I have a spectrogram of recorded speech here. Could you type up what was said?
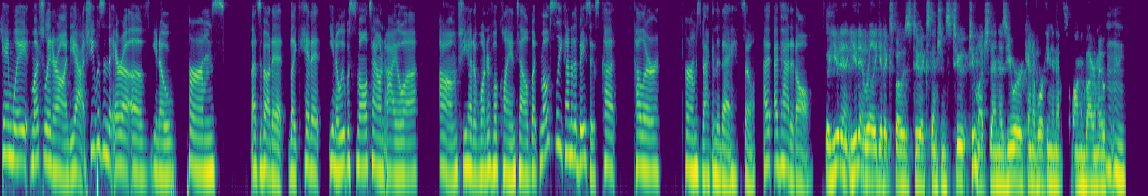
Came way much later on. Yeah. She was in the era of, you know, perms. That's about it. Like, hit it. You know, it was small town Iowa. Um, she had a wonderful clientele, but mostly kind of the basics cut, color, perms back in the day. So I, I've had it all. So you didn't you didn't really get exposed to extensions too too much then, as you were kind of working in that salon environment. Mm-mm.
